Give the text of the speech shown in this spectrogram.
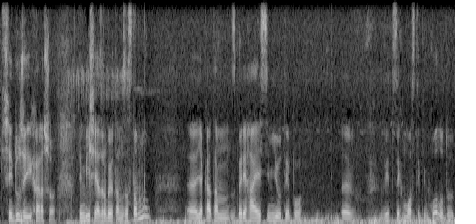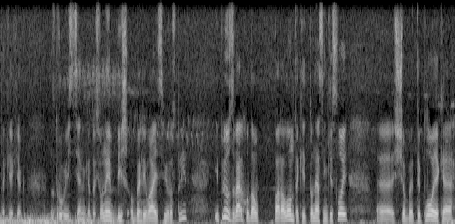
ще й дуже і хорошо. Тим більше я зробив там заставну, е, яка там зберігає сім'ю, типу, е, від цих мостиків холоду, таких як з другої стінки. Тобто вони більш обігрівають свій розплід. І плюс зверху дав паралон, такий тонесенький слой, е, щоб тепло, яке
